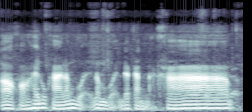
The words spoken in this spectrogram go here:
ก็ขอให้ลูกค้าร่ำรวยร่ำรวยด้วยกันนะครับ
